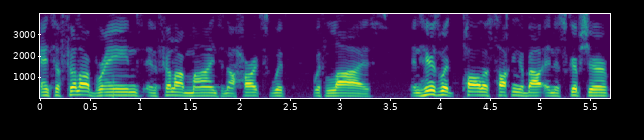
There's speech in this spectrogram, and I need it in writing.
and to fill our brains and fill our minds and our hearts with, with lies. And here's what Paul is talking about in the scripture.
